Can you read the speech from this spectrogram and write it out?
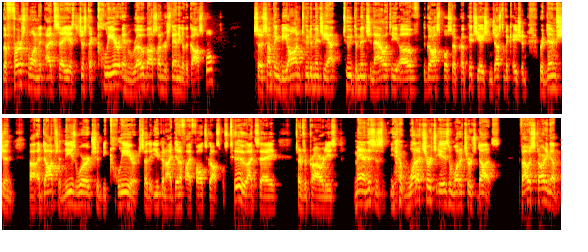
The first one I'd say is just a clear and robust understanding of the gospel. So something beyond two dimension two dimensionality of the gospel. So propitiation, justification, redemption, uh, adoption. These words should be clear so that you can identify false gospels. Two, I'd say, in terms of priorities, man, this is yeah, what a church is and what a church does. If I was starting a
